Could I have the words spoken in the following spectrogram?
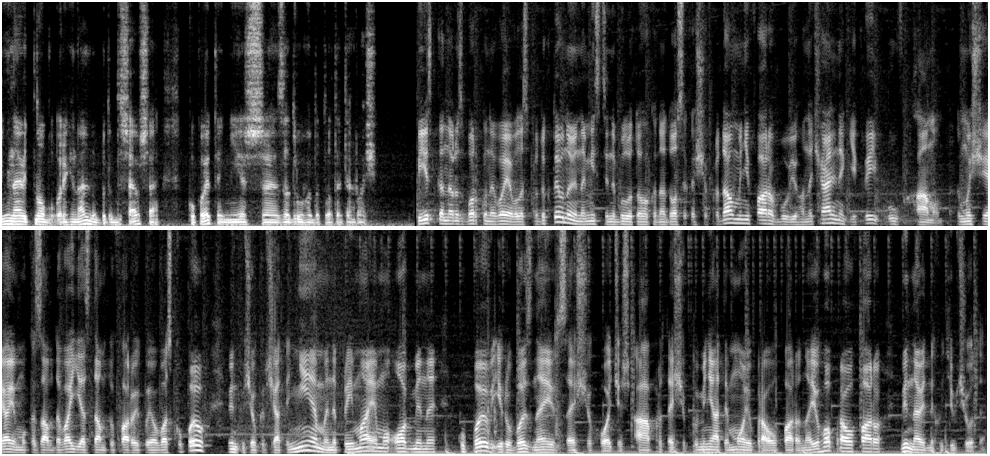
мені навіть нову оригінальну буде дешевше купити, ніж е, за другу доплатити гроші. Поїздка на розборку не виявилась продуктивною. На місці не було того канадосика, що продав мені фару. Був його начальник, який був хамом. Тому що я йому казав, давай я здам ту фару, яку я у вас купив. Він почав кричати: Ні, ми не приймаємо обміни. Купив і роби з нею все, що хочеш. А про те, щоб поміняти мою праву фару на його праву фару, він навіть не хотів чути.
